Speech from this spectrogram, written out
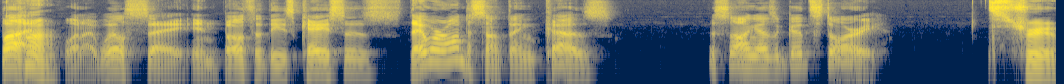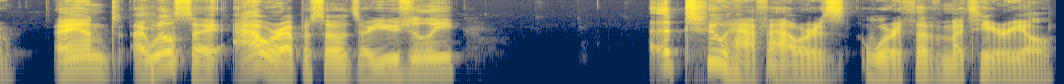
But Huh. what I will say, in both of these cases, they were onto something because the song has a good story. It's true. And I will say, our episodes are usually a two half hours worth of material.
